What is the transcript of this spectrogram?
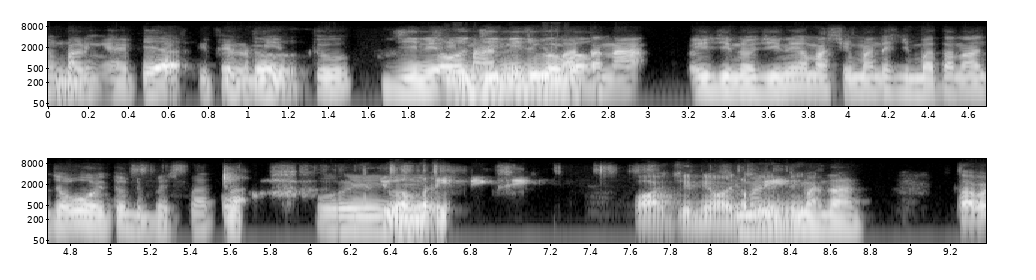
yang Hmm. paling epic Iya, di film betul. itu. Jini si Oh Jini Manis juga bang. jembatan A- eh, Jino Jini masih manis jembatan Ancol. Oh, itu the best banget. Wih. Juga merinding sih. Wah, Jini oh Si Manis Jini. jembatan. Tapi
